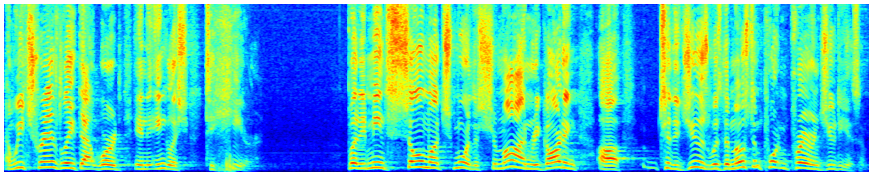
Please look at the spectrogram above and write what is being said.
And we translate that word in English to hear. But it means so much more. The Shema, in regarding uh, to the Jews, was the most important prayer in Judaism.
